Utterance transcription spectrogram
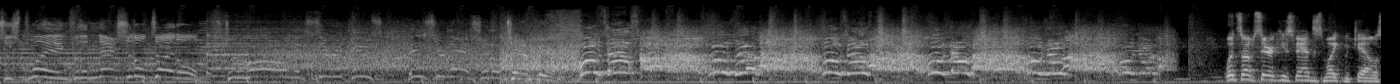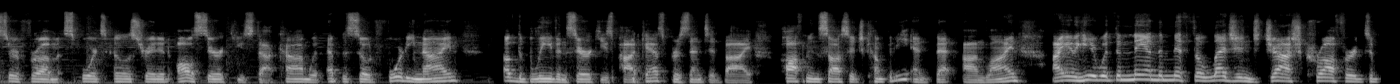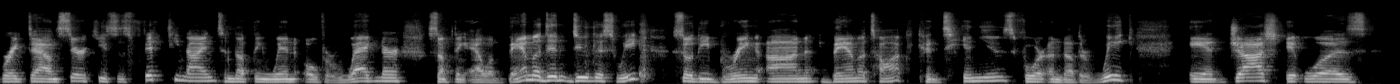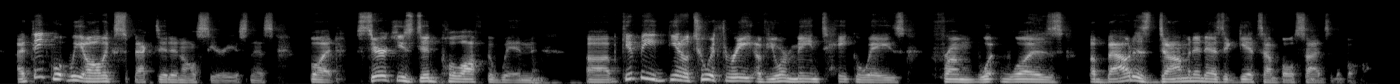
Syracuse is playing for the national title. It's too long, and Syracuse is your national champion. Who's out? Who's out? Who's out? Who's out? Who's out? Who's out? What's up, Syracuse fans? It's Mike McAllister from Sports Illustrated, allsyracuse.com, with episode 49 of the Bleav in Syracuse podcast presented by Hoffman Sausage Company and Bet Online. I am here with the man, the myth, the legend, Josh Crawford, to break down Syracuse's 59 to nothing win over Wagner, something Alabama didn't do this week. So the Bring On Bama talk continues for another week. And Josh, it was. I think what we all expected in all seriousness, but Syracuse did pull off the win. Uh, give me, you know, two or three of your main takeaways from what was about as dominant as it gets on both sides of the ball.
